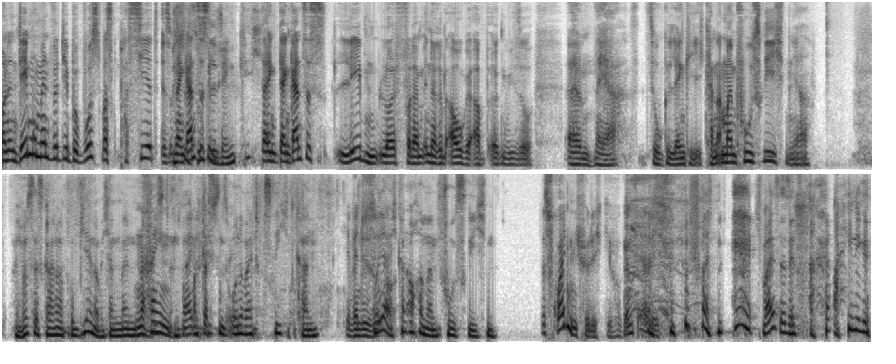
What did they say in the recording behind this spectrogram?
Und in dem Moment wird dir bewusst, was passiert ist. Und dein Bist ganzes, so gelenkig? dein, dein ganzes Leben läuft vor deinem inneren Auge ab, irgendwie so. Ähm, naja, so gelenkig. Ich kann an meinem Fuß riechen, ja. Ich muss das gerade mal probieren, ob ich an meinem Nein, Fuß, an beiden Füßen ohne weiteres riechen kann. Ja, wenn du so. So, ja, ich kann auch an meinem Fuß riechen. das freut mich für dich, Giro, ganz ehrlich. Ich weiß, dass jetzt einige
